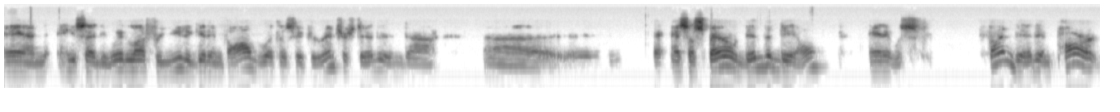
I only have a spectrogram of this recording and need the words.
And he said, We'd love for you to get involved with us if you're interested. And, uh, uh, and so Sparrow did the deal, and it was funded in part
